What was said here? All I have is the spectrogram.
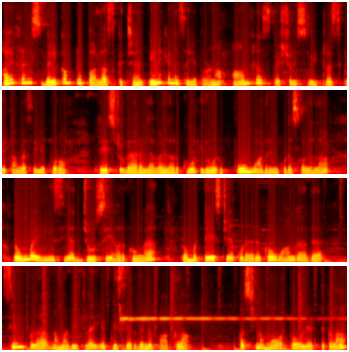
Hi friends welcome to Bala's kitchen இன்றைக்கி என்ன செய்ய போகிறோன்னா ஆந்திரா ஸ்பெஷல் ஸ்வீட் ரெசிபி தாங்க செய்ய போகிறோம் டேஸ்ட்டு வேறு லெவலில் இருக்கும். இது ஒரு பூ மாதிரின்னு கூட சொல்லலாம். ரொம்ப ஈஸியாக ஜூஸியாக இருக்குங்க. ரொம்ப டேஸ்டியாக கூட இருக்கும். வாங்க அதை சிம்பிளாக நம்ம வீட்டில் எப்படி செய்கிறதுன்னு பார்க்கலாம். ஃபஸ்ட் நம்ம ஒரு பவுல் எடுத்துக்கலாம்.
